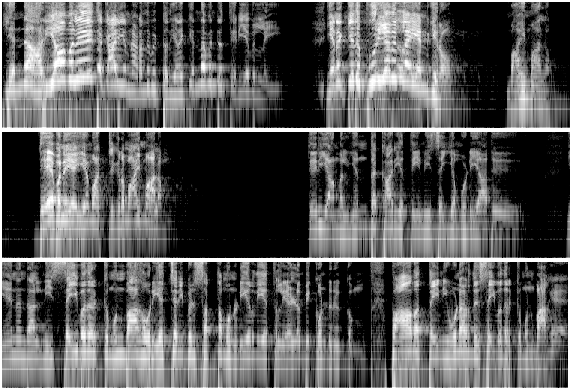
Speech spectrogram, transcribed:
என்ன அறியாமலே இந்த காரியம் நடந்துவிட்டது? எனக்கு என்னவென்று தெரியவில்லை. எனக்கு இது புரியவில்லை என்கிறோம். மாய்மாலம். தேவனையை ஏமாற்றுகிற மாய்மாலம். தெரியாமல் எந்த காரியத்தையும் நீ செய்ய முடியாது. ஏனென்றால் நீ செய்வதற்கு முன்பாக ஒரு எச்சரிப்பின் சத்தம் உன்னுடைய இருதயத்தில் எழும்பிக் கொண்டிருக்கும். பாவத்தை நீ உணர்ந்து செய்வதற்கு முன்பாக.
